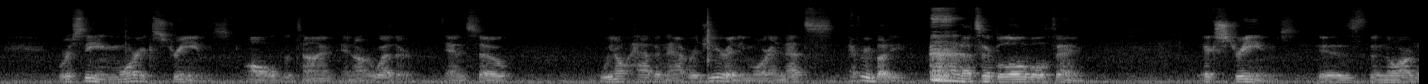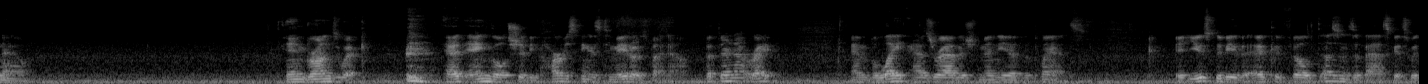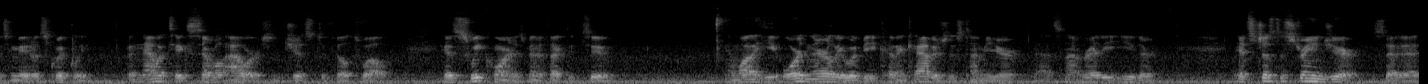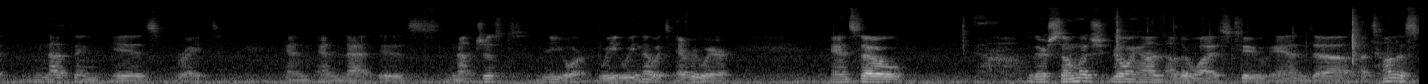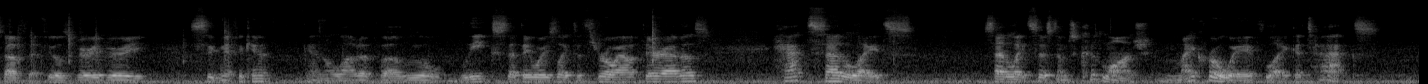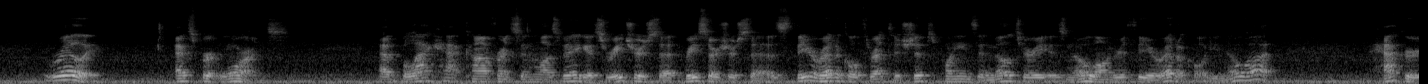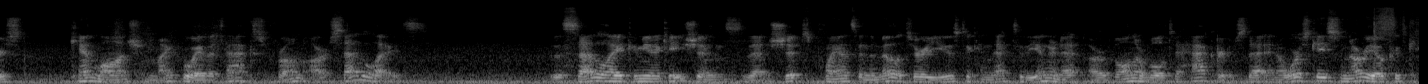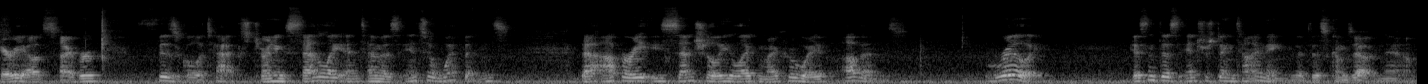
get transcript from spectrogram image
We're seeing more extremes all the time in our weather. And so we don't have an average year anymore, and that's everybody. that's a global thing. Extremes is the norm now. In Brunswick, Ed Engel should be harvesting his tomatoes by now, but they're not ripe, and blight has ravaged many of the plants. It used to be that Ed could fill dozens of baskets with tomatoes quickly, but now it takes several hours just to fill 12. His sweet corn has been affected too. And while he ordinarily would be cutting cabbage this time of year, that's not ready either. It's just a strange year, said Ed nothing is right. And, and that is not just New York. We, we know it's everywhere. And so there's so much going on otherwise too, and uh, a ton of stuff that feels very, very significant, and a lot of uh, little leaks that they always like to throw out there at us. Hacked satellites, satellite systems could launch microwave like attacks. Really? Expert warns. At Black Hat Conference in Las Vegas, researcher says theoretical threat to ships, planes, and military is no longer theoretical. You know what? Hackers can launch microwave attacks from our satellites. The satellite communications that ships, plants, and the military use to connect to the internet are vulnerable to hackers that, in a worst case scenario, could carry out cyber physical attacks, turning satellite antennas into weapons that operate essentially like microwave ovens. Really? Isn't this interesting timing that this comes out now?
